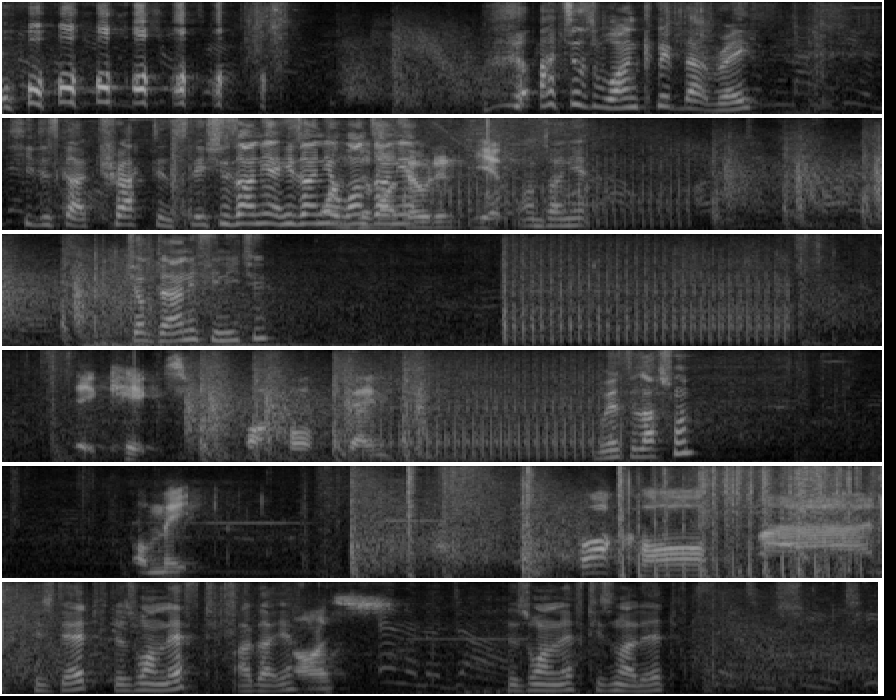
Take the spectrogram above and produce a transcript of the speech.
I just one clipped that Wraith. She just got tracked and slit. She's on you. He's on you. One's in on you. Yep. One's on you. Jump down if you need to. It kicked. Fuck off the game. Where's the last one? On me. Fuck off, man. He's dead. There's one left. I got you. Nice. There's one left. He's not dead. Setting shield.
